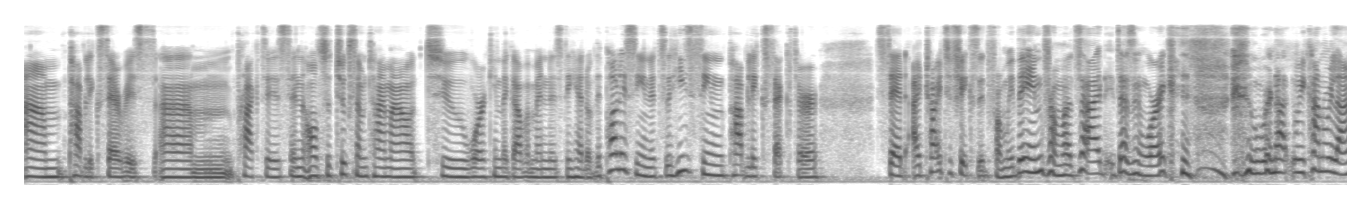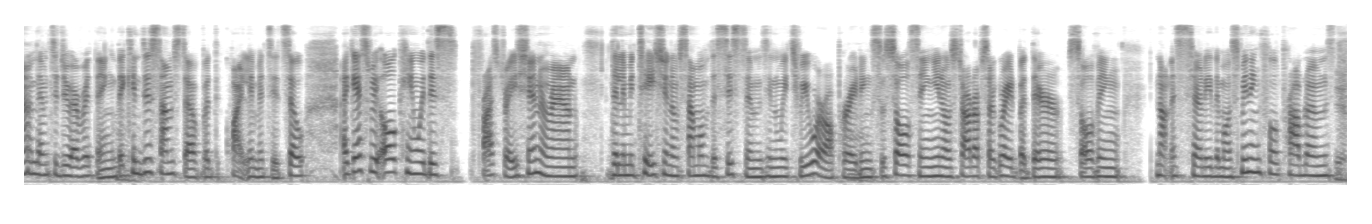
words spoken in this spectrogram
um, public service um, practice and also took some time out to work in the government as the head of the policy unit. So he's seen public sector said, I try to fix it from within, from outside. It doesn't work. We're not, we can't rely on them to do everything. They can do some stuff, but quite limited. So I guess we all came with this frustration around the limitation of some of the systems in which we were operating. So Saul saying, you know, startups are great, but they're solving not necessarily the most meaningful problems. Yeah.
